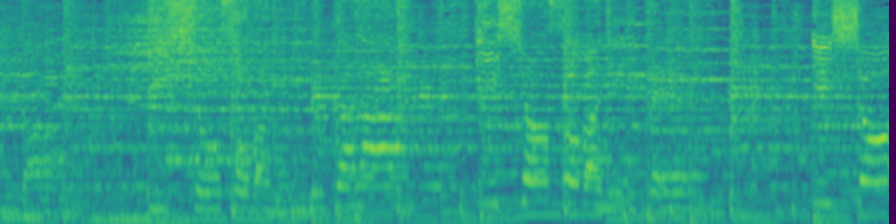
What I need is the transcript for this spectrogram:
んだ。一生そばにいるから生そばにいて。一生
